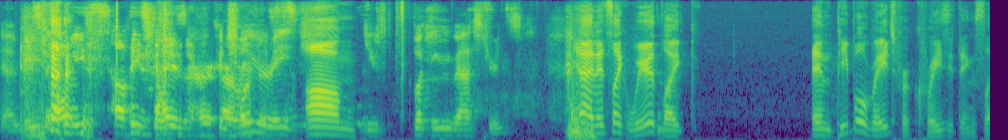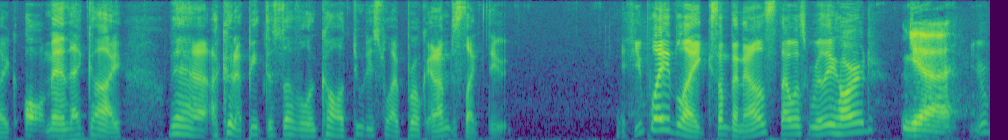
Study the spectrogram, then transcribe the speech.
I mean, all these, all these guys are. are Control your rage. Um, you fucking bastards. yeah, and it's like weird, like, and people rage for crazy things, like, oh man, that guy, man, I couldn't beat this level in Call of Duty, so I broke it. And I'm just like, dude, if you played like something else that was really hard, Yeah. you're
